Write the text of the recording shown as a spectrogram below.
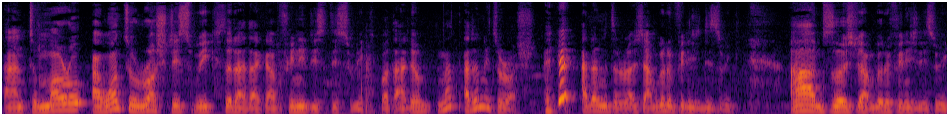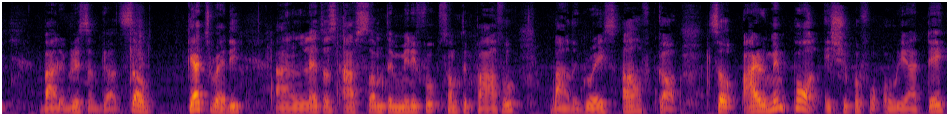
And tomorrow, I want to rush this week so that I can finish this this week. But I don't, not, I don't need to rush. I don't need to rush. I'm going to finish this week. I'm so sure I'm going to finish this week by the grace of God. So get ready and let us have something meaningful, something powerful by the grace of God. So I remain Paul Esupofo Oriade.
